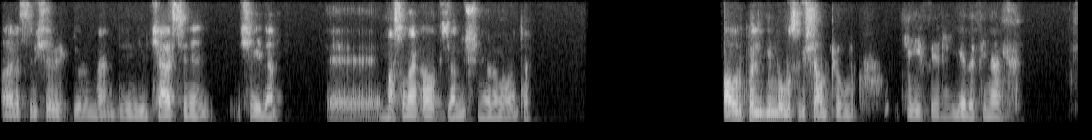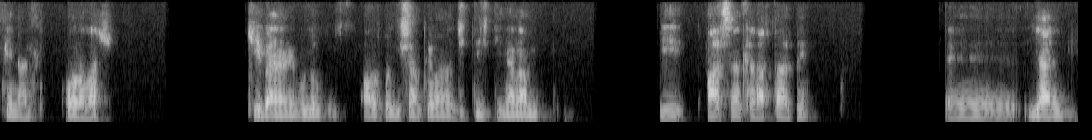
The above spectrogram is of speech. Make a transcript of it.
arası bir şey bekliyorum ben. Dediğim gibi Chelsea'nin şeyden e, masadan kalkacağını düşünüyorum orada. Avrupa Ligi'nde olası bir şampiyonluk keyif verir ya da final final oralar. Ki ben hani bu yıl Avrupa Ligi şampiyonluğuna ciddi ciddi inanan bir Arsenal taraftarıyım. Ee, yani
